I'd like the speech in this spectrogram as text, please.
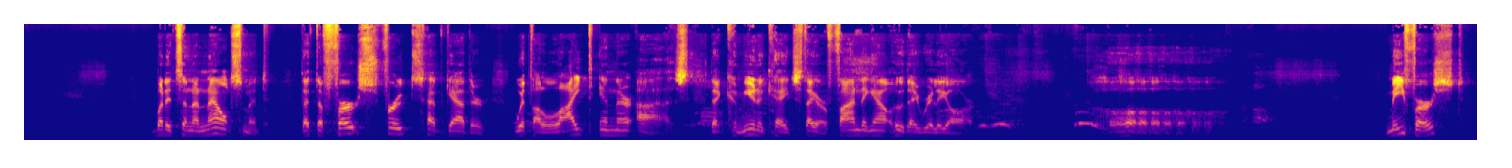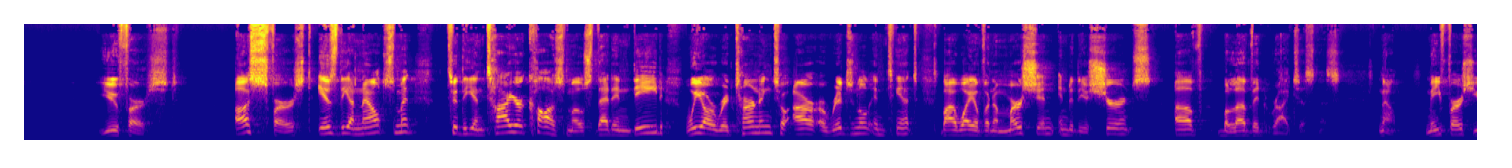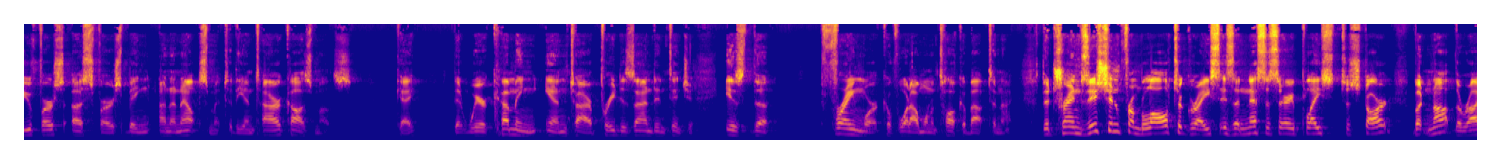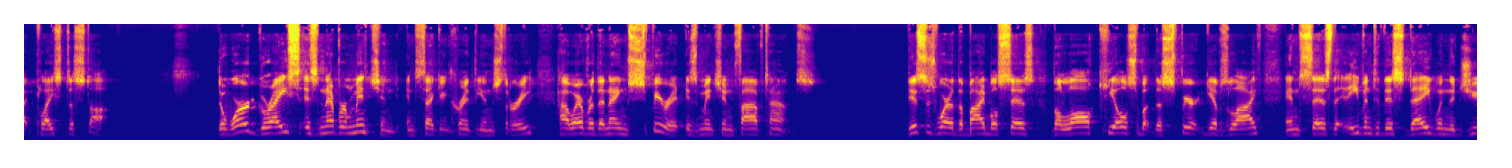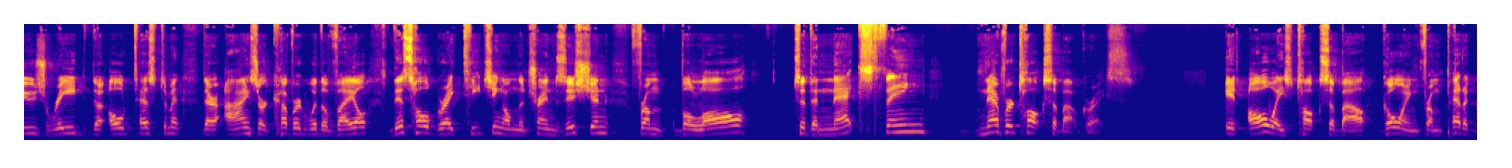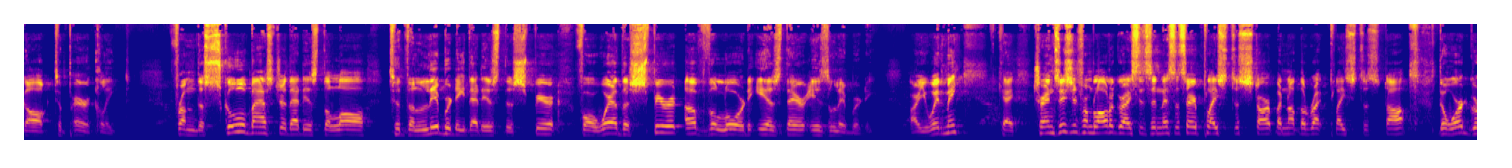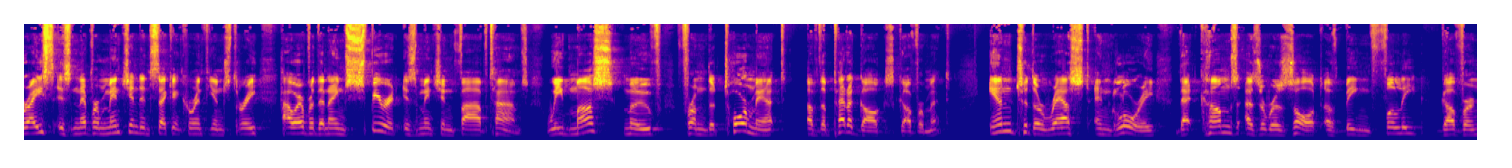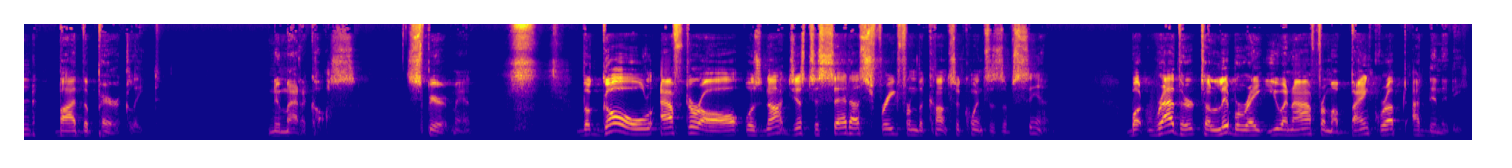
But it's an announcement that the first fruits have gathered with a light in their eyes that communicates they are finding out who they really are. Oh. Me first, you first us first is the announcement to the entire cosmos that indeed we are returning to our original intent by way of an immersion into the assurance of beloved righteousness. Now, me first, you first, us first being an announcement to the entire cosmos, okay, that we're coming into our pre designed intention is the framework of what I want to talk about tonight. The transition from law to grace is a necessary place to start, but not the right place to stop. The word grace is never mentioned in 2 Corinthians 3. However, the name Spirit is mentioned five times. This is where the Bible says the law kills, but the Spirit gives life, and says that even to this day, when the Jews read the Old Testament, their eyes are covered with a veil. This whole great teaching on the transition from the law to the next thing never talks about grace. It always talks about going from pedagogue to paraclete from the schoolmaster that is the law to the liberty that is the spirit. For where the spirit of the Lord is, there is liberty. Are you with me? Okay. Transition from law to grace is a necessary place to start, but not the right place to stop. The word grace is never mentioned in 2 Corinthians 3. However, the name spirit is mentioned five times. We must move from the torment of the pedagogue's government into the rest and glory that comes as a result of being fully governed by the paraclete. Pneumatikos, spirit man. The goal, after all, was not just to set us free from the consequences of sin, but rather to liberate you and I from a bankrupt identity.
